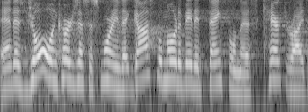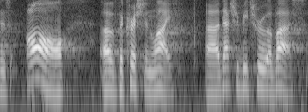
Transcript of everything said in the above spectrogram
And as Joel encouraged us this morning, that gospel motivated thankfulness characterizes all of the Christian life. Uh, that should be true of us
